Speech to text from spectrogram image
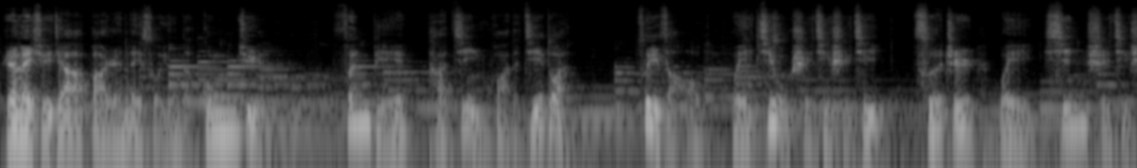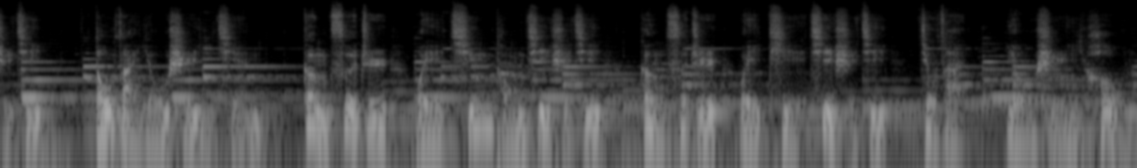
人类学家把人类所用的工具，分别它进化的阶段，最早为旧石器时期，次之为新石器时期。都在有史以前，更次之为青铜器时期，更次之为铁器时期，就在有史以后了。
